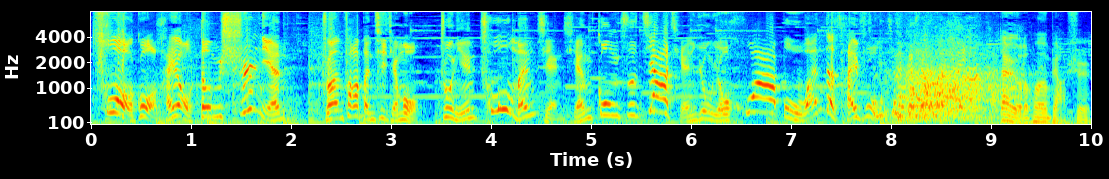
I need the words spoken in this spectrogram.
错过还要等十年。转发本期节目，祝您出门捡钱，工资加钱，拥有花不完的财富。但有的朋友表示，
